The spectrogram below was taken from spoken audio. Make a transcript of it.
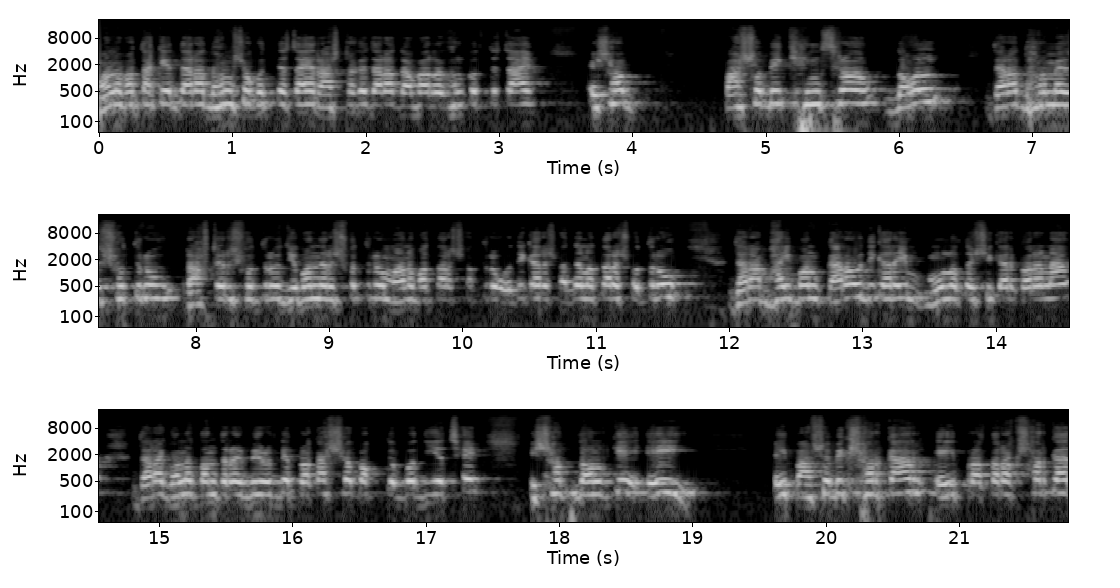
মানবতাকে যারা ধ্বংস করতে চায়, রাষ্ট্রকে যারা দখল করতে চায়, এসব পাশবিক হিংস্র দল যারা ধর্মের শত্রু, রাষ্ট্রের শত্রু, জীবনের শত্রু, মানবতার শত্রু, অধিকার, স্বাধীনতার শত্রু, যারা ভাই বোন কারও অধিকারই মূলত স্বীকার করে না, যারা গণতন্ত্রের বিরুদ্ধে প্রকাশ্য বক্তব্য দিয়েছে, এসব দলকে এই এই পাশবিক সরকার, এই প্রতারক সরকার,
